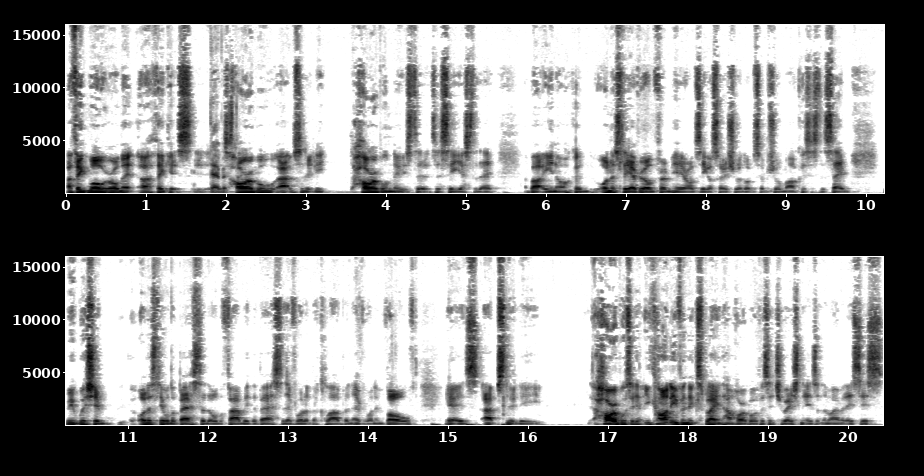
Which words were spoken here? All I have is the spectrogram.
I think while we're on it, I think it's it's horrible, absolutely horrible news to, to see yesterday about Enock. And honestly, everyone from here on Seagull Social, and obviously I'm sure Marcus is the same. We wish him honestly all the best and all the family the best and everyone at the club and everyone involved. It is absolutely horrible. You can't even explain how horrible the situation is at the moment. It's, it's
